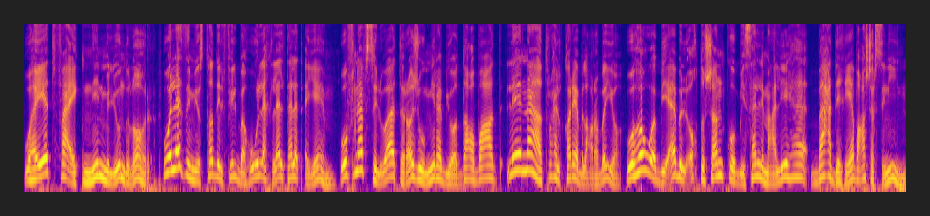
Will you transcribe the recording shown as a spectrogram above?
وهيدفع 2 مليون دولار. ولازم يصطاد الفيل بهوله خلال 3 أيام. وفي نفس الوقت راج وميرا بيودعوا بعض لأنها هتروح القرية بالعربية. وهو بيقابل اخته شانكو بيسلم عليها بعد غياب 10 سنين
